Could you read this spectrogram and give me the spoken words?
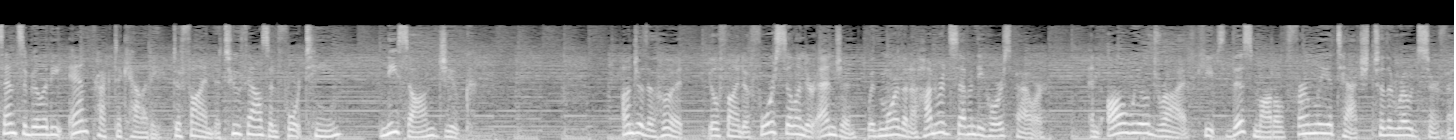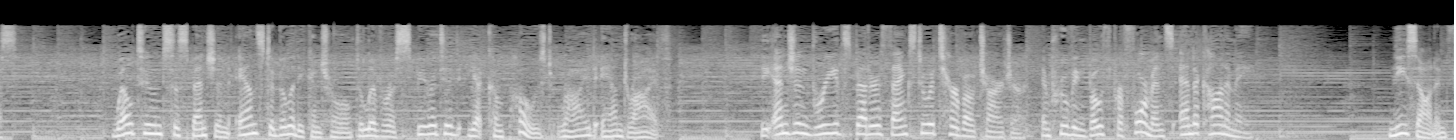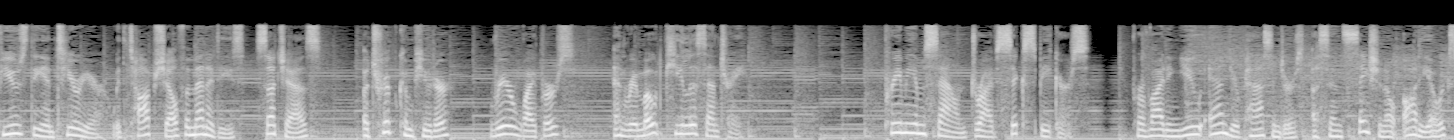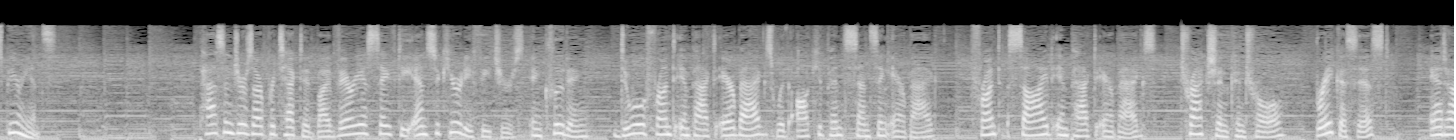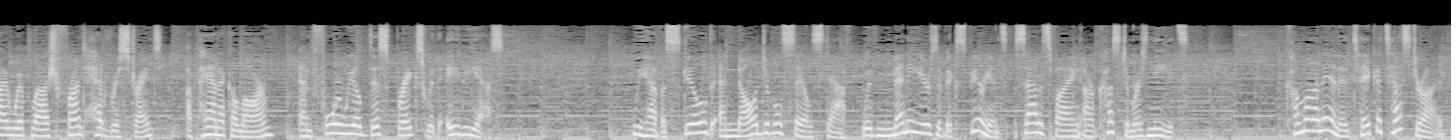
sensibility, and practicality define the 2014 Nissan Juke. Under the hood, you'll find a four-cylinder engine with more than 170 horsepower, and all-wheel drive keeps this model firmly attached to the road surface. Well-tuned suspension and stability control deliver a spirited yet composed ride and drive. The engine breathes better thanks to a turbocharger, improving both performance and economy. Nissan infused the interior with top-shelf amenities such as a trip computer, rear wipers, and remote keyless entry. Premium sound drives six speakers, providing you and your passengers a sensational audio experience. Passengers are protected by various safety and security features, including dual front impact airbags with occupant sensing airbag, front side impact airbags, traction control, brake assist, anti-whiplash front head restraints, a panic alarm, and four-wheel disc brakes with ABS. We have a skilled and knowledgeable sales staff with many years of experience satisfying our customers' needs. Come on in and take a test drive.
